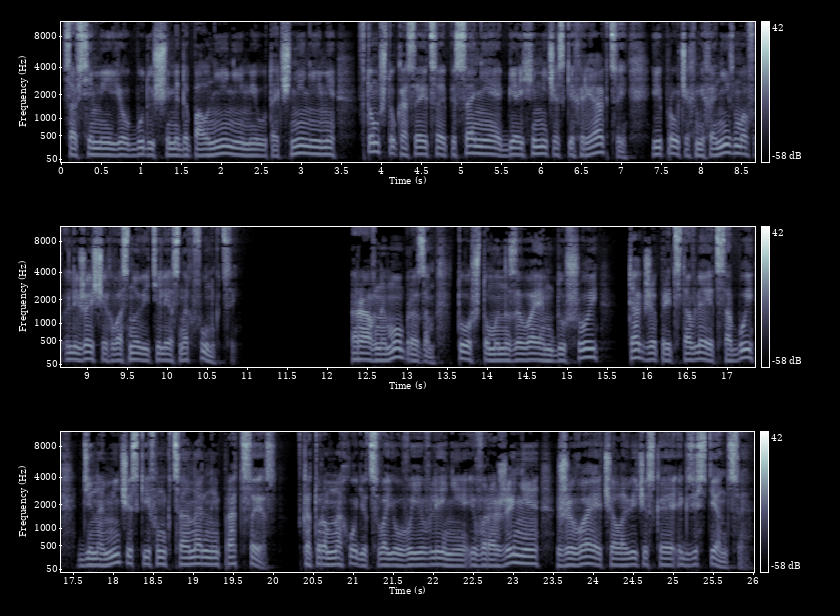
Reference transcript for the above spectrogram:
со всеми ее будущими дополнениями и уточнениями в том, что касается описания биохимических реакций и прочих механизмов, лежащих в основе телесных функций. Равным образом, то, что мы называем душой, также представляет собой динамический функциональный процесс – в котором находит свое выявление и выражение живая человеческая экзистенция.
